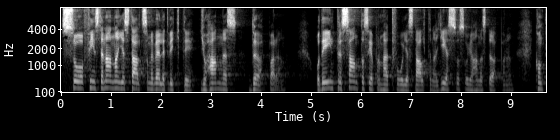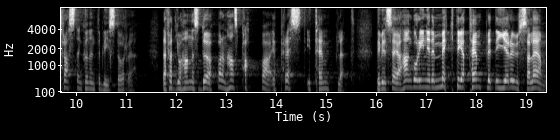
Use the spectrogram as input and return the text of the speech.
så finns det en annan gestalt som är väldigt viktig, Johannes döparen. Och det är intressant att se på de här två gestalterna, Jesus och Johannes döparen. Kontrasten kunde inte bli större. Därför att Johannes döparen, hans pappa, är präst i templet. Det vill säga, han går in i det mäktiga templet i Jerusalem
